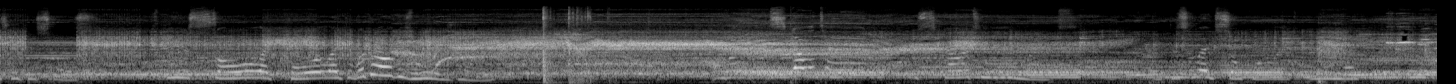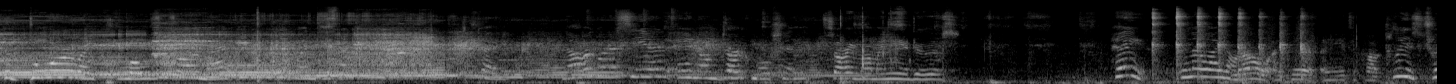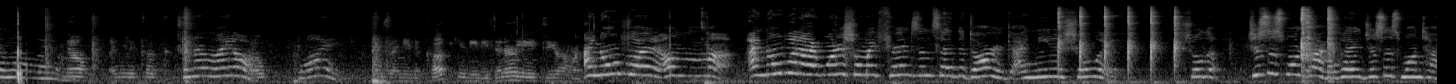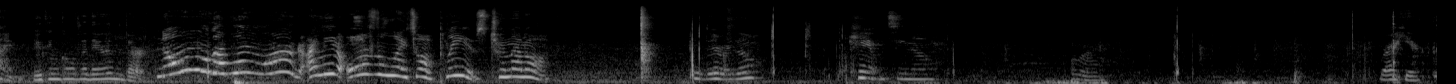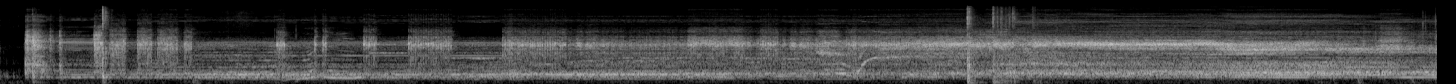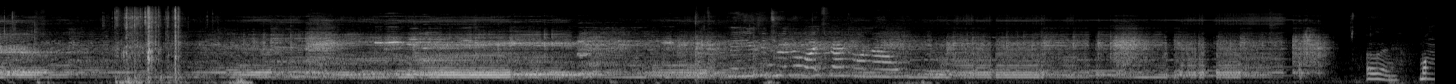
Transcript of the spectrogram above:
See what this does. This is so like cool. Like look at all these meters Sorry, mom. I need to do this. Hey, turn that light on. No, I can't. I need to cook. Please turn that light on. No, I need to cook. Turn that light on. Nope. Why? Because I need to cook, you need to eat dinner, you need to do your homework. I know, but um, I know, but I want to show my friends inside the dark. I need to show it. Show them just this one time, okay? Just this one time. You can go over there in the dark. No, that won't work. I need all the lights off. Please turn that off. There we go. Can't see now. Alright. Right here.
